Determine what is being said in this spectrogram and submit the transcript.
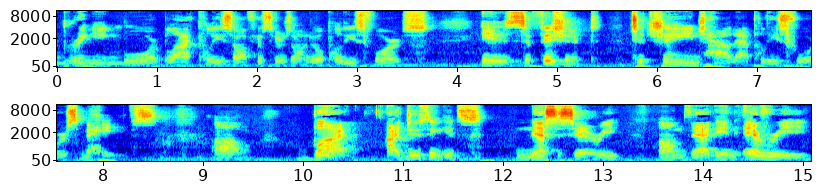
bringing more black police officers onto a police force is sufficient to change how that police force behaves. Um, but I do think it's necessary um, that in every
